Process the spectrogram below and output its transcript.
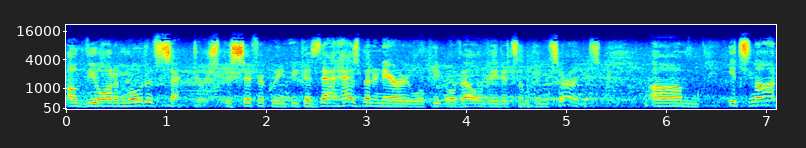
of the automotive sector specifically, because that has been an area where people have elevated some concerns. Um, it's not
